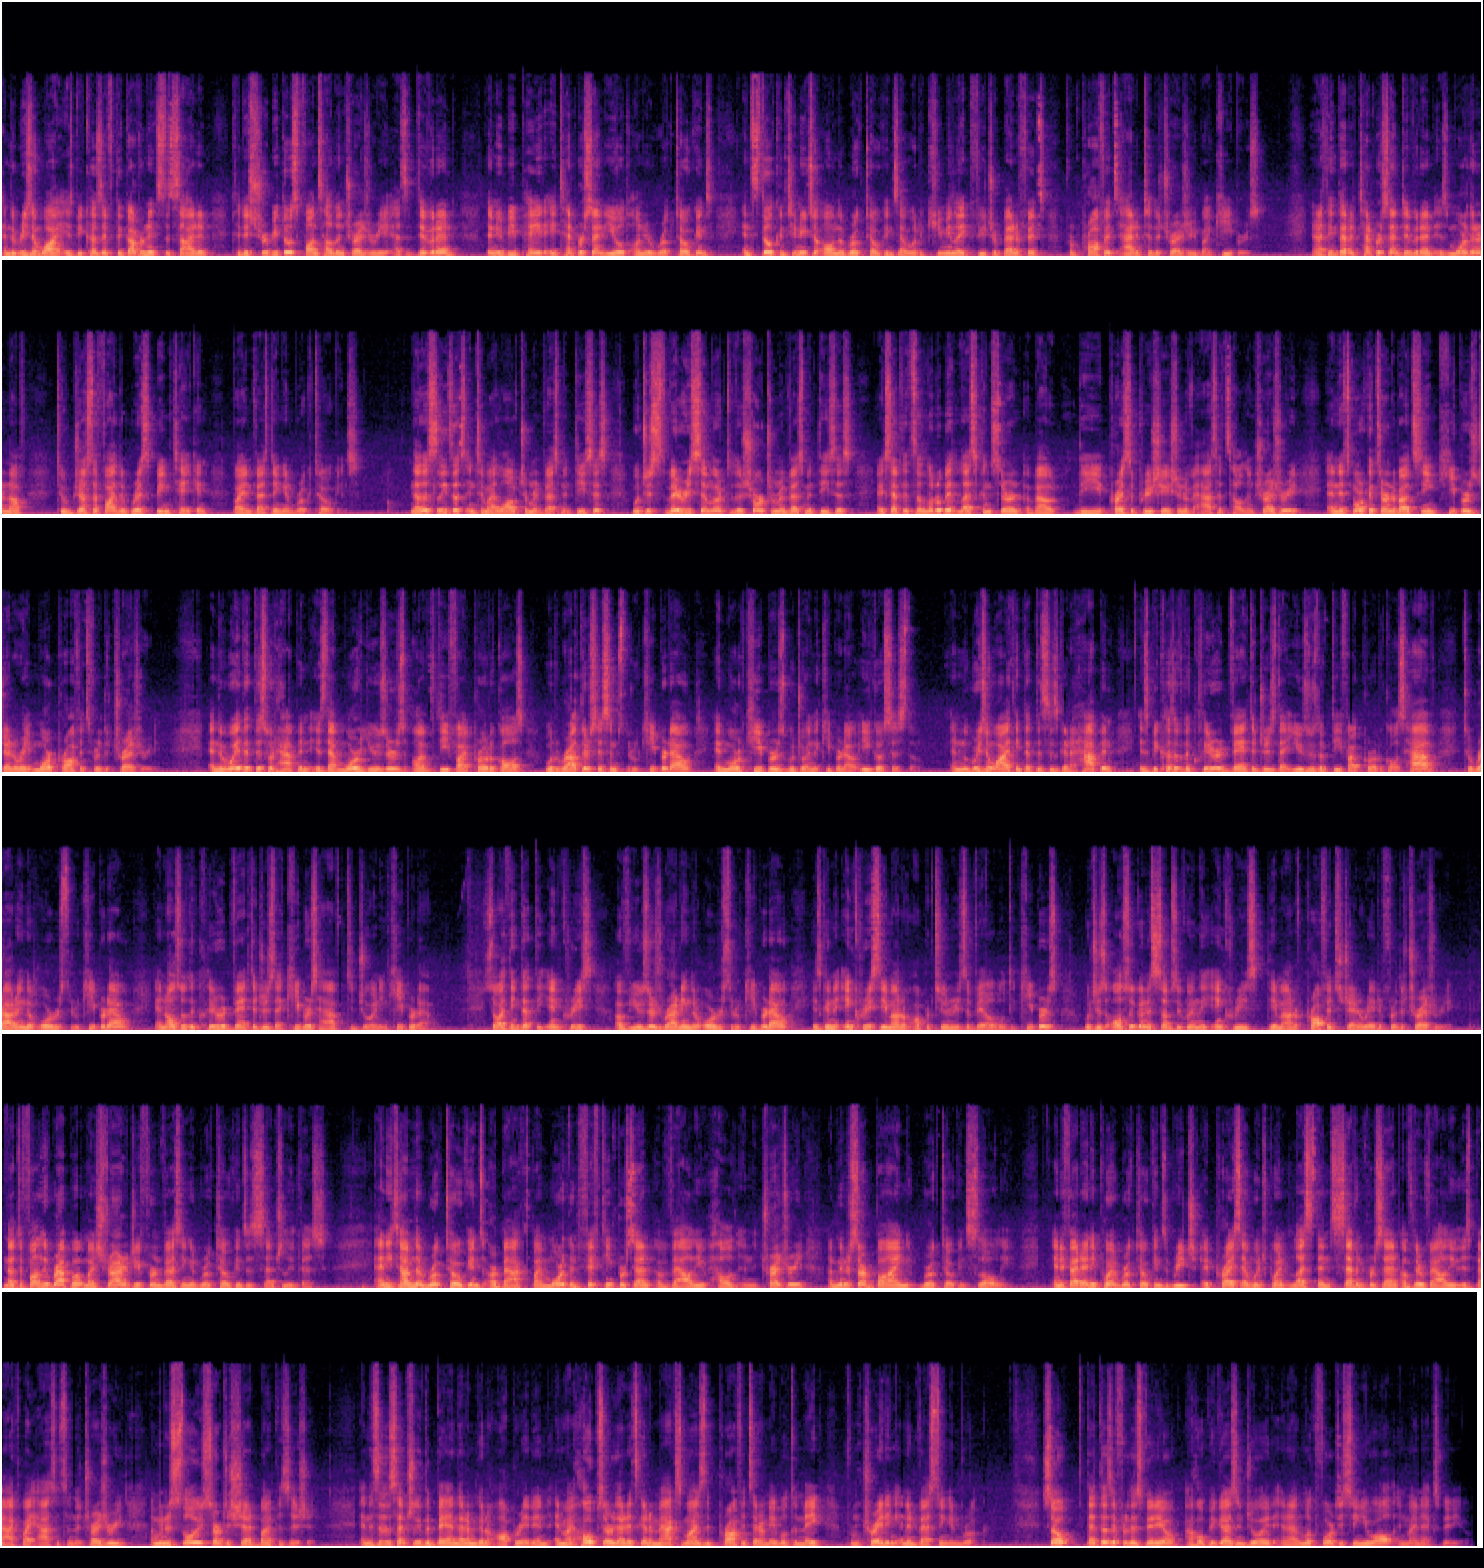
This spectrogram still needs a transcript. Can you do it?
And the reason why is because if the governance decided to distribute those funds held in treasury as a dividend, then you'd be paid a 10% yield on your Rook tokens and still continue to own the Rook tokens that would accumulate future benefits from profits added to the treasury by keepers. And I think that a 10% dividend is more than enough to justify the risk being taken by investing in Rook tokens. Now this leads us into my long-term investment thesis, which is very similar to the short-term investment thesis, except it's a little bit less concerned about the price appreciation of assets held in treasury, and it's more concerned about seeing keepers generate more profits for the treasury. And the way that this would happen is that more users of DeFi protocols would route their systems through KeeperDAO, and more keepers would join the KeeperDAO ecosystem. And the reason why I think that this is going to happen is because of the clear advantages that users of DeFi protocols have to routing their orders through KeeperDAO, and also the clear advantages that keepers have to joining KeeperDAO. So I think that the increase of users routing their orders through KeeperDAO is going to increase the amount of opportunities available to keepers, which is also going to subsequently increase the amount of profits generated for the treasury. Now to finally wrap up, my strategy for investing in Rook tokens is essentially this. Anytime the Rook tokens are backed by more than 15% of value held in the treasury, I'm going to start buying Rook tokens slowly. And if at any point Rook tokens reach a price at which point less than 7% of their value is backed by assets in the treasury, I'm going to slowly start to shed my position. And this is essentially the band that I'm going to operate in, and my hopes are that it's going to maximize the profits that I'm able to make from trading and investing in Rook. So that does it for this video. I hope you guys enjoyed, and I look forward to seeing you all in my next video.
